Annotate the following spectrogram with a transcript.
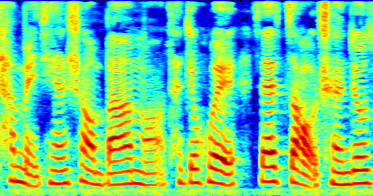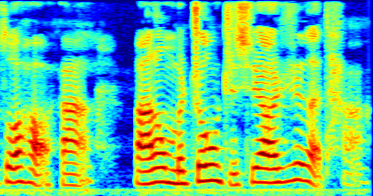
她每天上班嘛，她就会在早晨就做好饭。完了，我们中午只需要热它，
